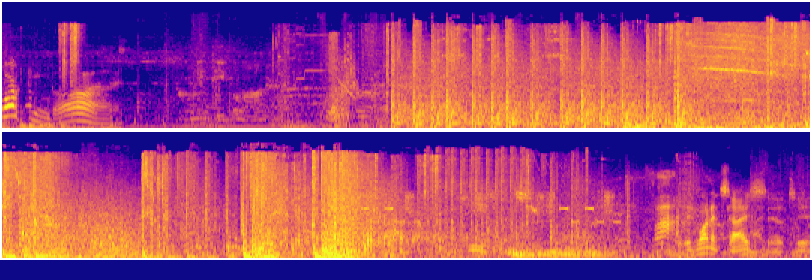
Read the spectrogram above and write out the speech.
Fucking god. Fuck. There's one inside still, too.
